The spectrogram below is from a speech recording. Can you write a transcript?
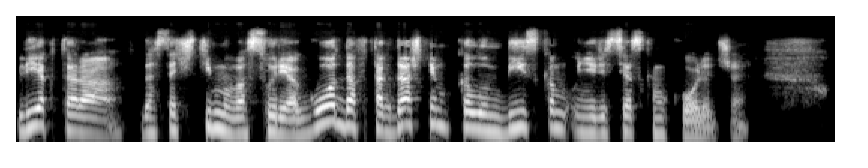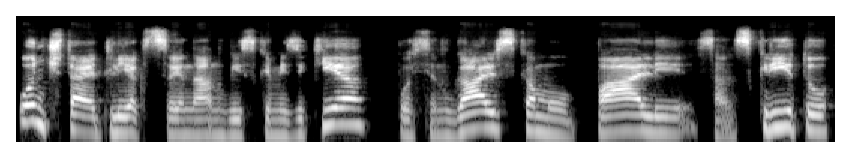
лектора досточтимого Сурия Года в тогдашнем Колумбийском университетском колледже. Он читает лекции на английском языке, по сингальскому, пали, санскриту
